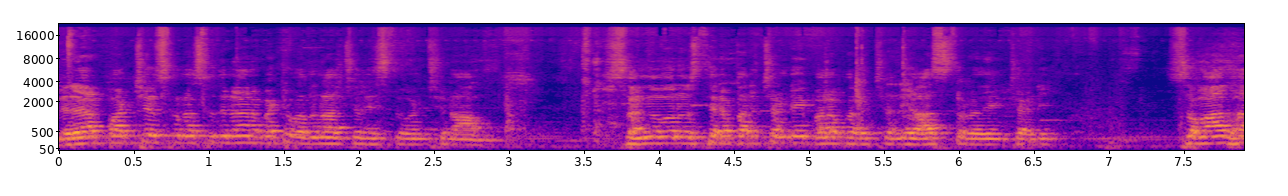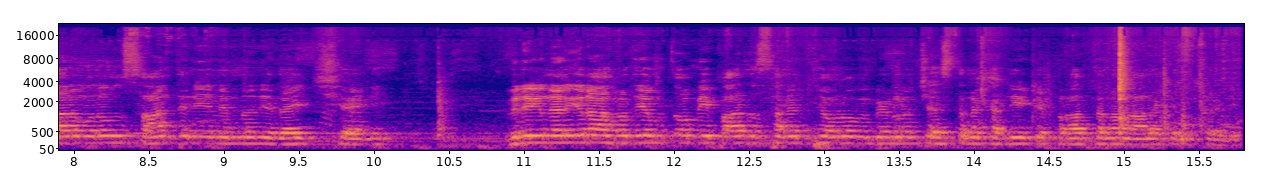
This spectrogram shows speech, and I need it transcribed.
మీరు ఏర్పాటు చేసుకున్న సుదినాన్ని బట్టి వదనాలు చెల్లిస్తూ ఉంచున్నాము. సంఘమును స్థిరపరచండి బలపరచండి ఆశీర్వదించండి. సమాధానమును శాంతిని నెమ్మదిని దయచేయండి. విరిగి నలిగిన హృదయంతో మీ పాద సాన్నిధ్యంలో మీ బిడ్డలు చేస్తున్న కన్నీటి ప్రార్థనను ఆలకించండి.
